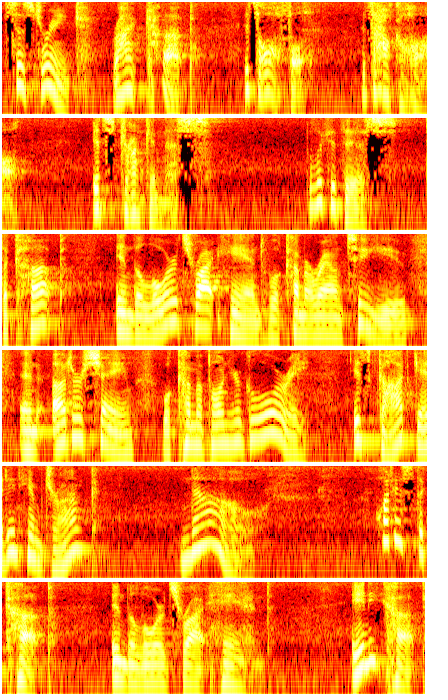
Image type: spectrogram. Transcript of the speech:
It says drink, right? Cup. It's awful. It's alcohol. It's drunkenness. But look at this the cup in the Lord's right hand will come around to you, and utter shame will come upon your glory. Is God getting him drunk? No. What is the cup in the Lord's right hand? Any cup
